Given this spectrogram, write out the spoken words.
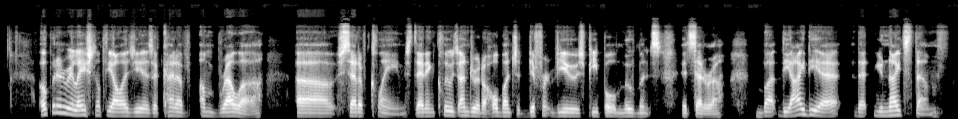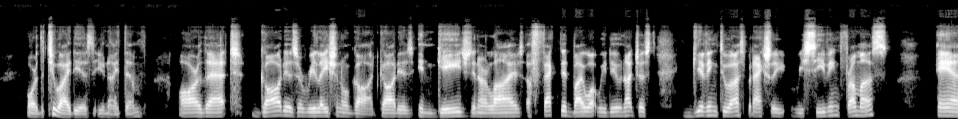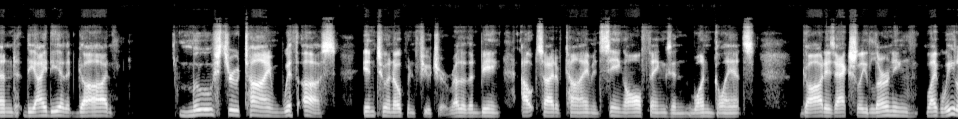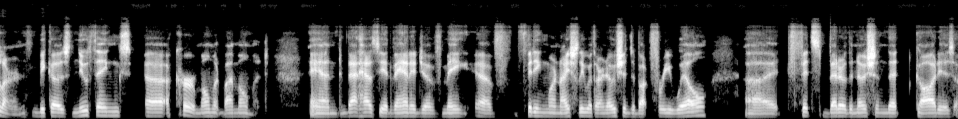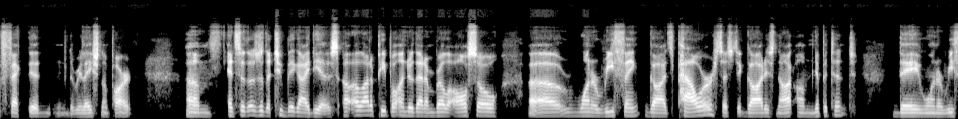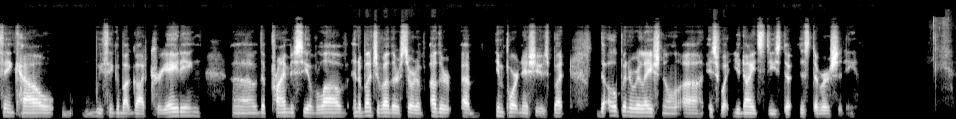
Open and relational theology is a kind of umbrella uh, set of claims that includes under it a whole bunch of different views, people, movements, etc. But the idea that unites them, or the two ideas that unite them, are that God is a relational God. God is engaged in our lives, affected by what we do, not just giving to us, but actually receiving from us and the idea that God moves through time with us into an open future rather than being outside of time and seeing all things in one glance. God is actually learning like we learn because new things uh, occur moment by moment. And that has the advantage of may, of fitting more nicely with our notions about free will. Uh, it fits better the notion that God is affected, the relational part. Um, and so those are the two big ideas. A, a lot of people under that umbrella also uh, want to rethink God's power such that God is not omnipotent. They want to rethink how we think about God creating, uh, the primacy of love, and a bunch of other sort of other uh, important issues. But the open and relational uh, is what unites these this diversity.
